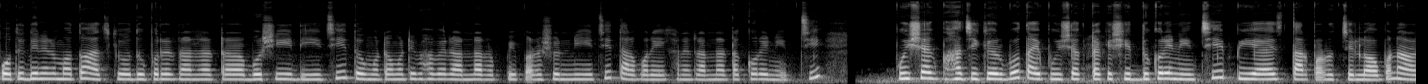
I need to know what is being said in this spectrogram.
প্রতিদিনের মতো আজকেও দুপুরের রান্নাটা বসিয়ে দিয়েছি। তো মোটামুটিভাবে রান্নার প্রিপারেশন নিয়েছি, তারপরে এখানে রান্নাটা করে নিচ্ছি। পুঁই শাক ভাজি করব, তাই পুঁই শাকটাকে সিদ্ধ করে নিচ্ছি, পেঁয়াজ, তারপর হচ্ছে লবণ আর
